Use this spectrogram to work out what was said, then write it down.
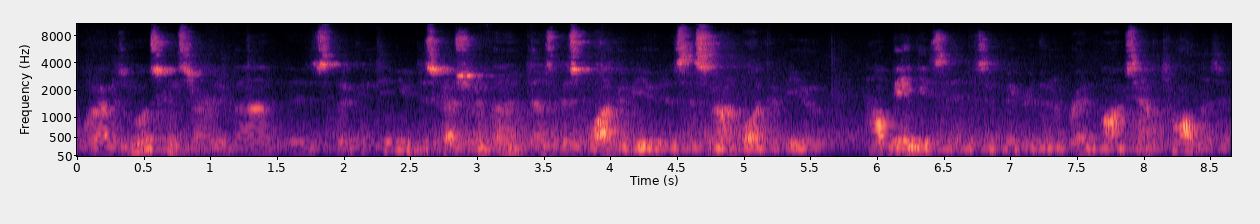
what I was most concerned about is the continued discussion about does this block of view, does this not block of view? How big is it? Is it bigger than a bread box? How tall is it?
